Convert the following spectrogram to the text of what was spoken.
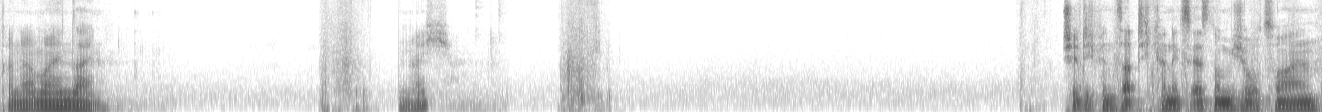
Kann ja immerhin sein. Nicht? Shit, ich bin satt, ich kann nichts essen, um mich hochzuheilen.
